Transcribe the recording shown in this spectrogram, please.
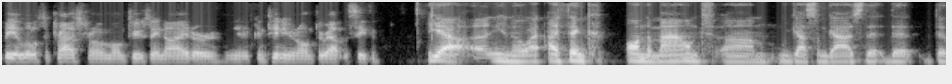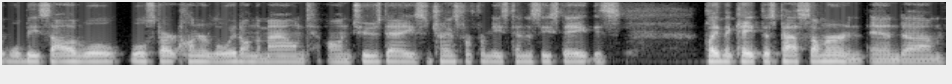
be a little surprised from on Tuesday night, or you know, continuing on throughout the season? Yeah, uh, you know, I, I think on the mound. Um, we've got some guys that that that will be solid. We'll we'll start Hunter Lloyd on the mound on Tuesday. He's a transfer from East Tennessee State. He's played in the Cape this past summer and and um,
